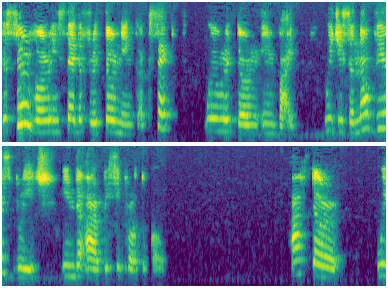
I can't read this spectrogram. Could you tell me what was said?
The server, instead of returning accept, will return invite, which is an obvious breach in the RPC protocol. After we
